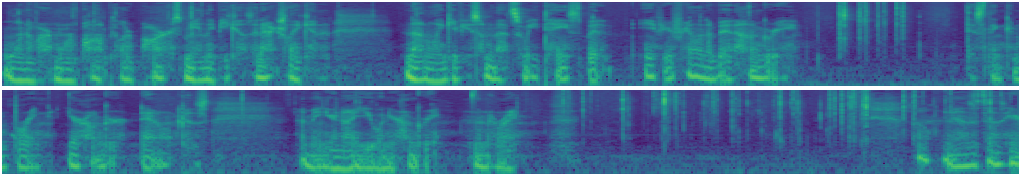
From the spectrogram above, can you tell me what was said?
one of our more popular bars, mainly because it actually can not only give you some of that sweet taste, but if you're feeling a bit hungry, this thing can bring your hunger down. Because, I mean, you're not you when you're hungry. Am I right? Oh, as it says here,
